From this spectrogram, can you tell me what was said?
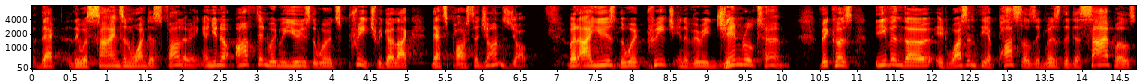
that there were signs and wonders following. And you know, often when we use the words preach, we go like, that's Pastor John's job. But I use the word preach in a very general term because even though it wasn't the apostles, it was the disciples,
